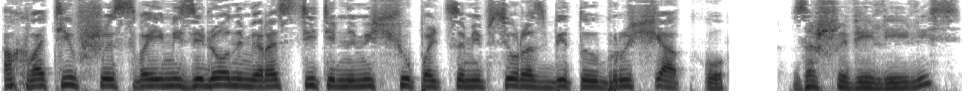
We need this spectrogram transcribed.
охватившие своими зелеными растительными щупальцами всю разбитую брусчатку, зашевелились,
